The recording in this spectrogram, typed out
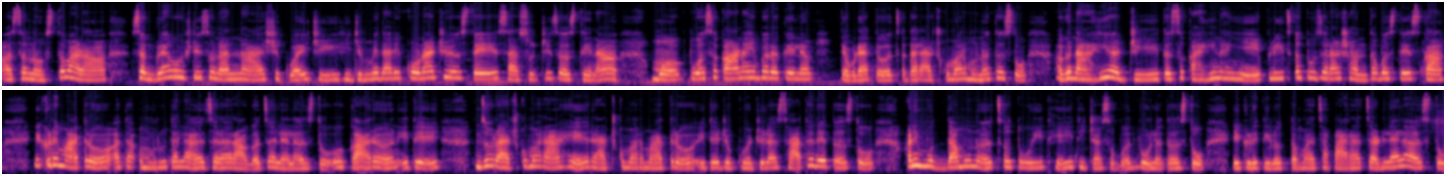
असं नसतं बाळा. सगळ्या गोष्टी सुनांना शिकवायची ही जिम्मेदारी कोणाची असते? सासूचीच असते ना. मग तू असं का नाही बरं केलं? तेवढ्यातच आता राजकुमार म्हणत असतो अगं नाही आजी तसं काही नाही आहे प्लीज तू जरा शांत बसतेस का? इकडे मात्र आता अमृताला जरा रागच आलेला असतो. कारण इथे जो राजकुमार आहे राजकुमार मात्र इथे जगवजीला साथ देत असतो आणि मुद्दामूनच तो इथे तिच्यासोबत बोलत असतो. इकडे तिलोत्तमाचा पारा चढलेला असतो.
